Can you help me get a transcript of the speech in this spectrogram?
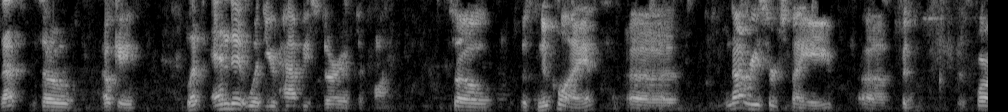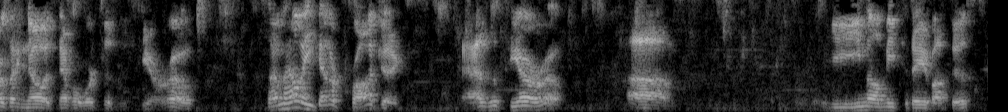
That's so okay. Let's end it with your happy story of the client. So this new client, uh, not research naive, uh, but as far as I know, has never worked as a CRO. Somehow he got a project as a CRO. Um, he emailed me today about this.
